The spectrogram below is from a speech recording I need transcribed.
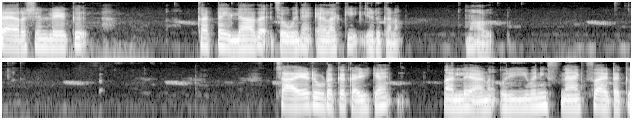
ഡയറക്ഷനിലേക്ക് കട്ടയില്ലാതെ ചൊവ്വിനെ ഇളക്കി എടുക്കണം മാവ്. ചായയുടെ കൂടെയൊക്കെ കഴിക്കാൻ നല്ലതാണ് ഒരു ഈവനിങ് സ്നാക്സ് ആയിട്ടൊക്കെ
